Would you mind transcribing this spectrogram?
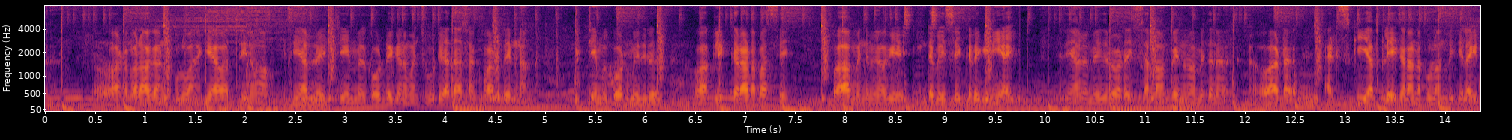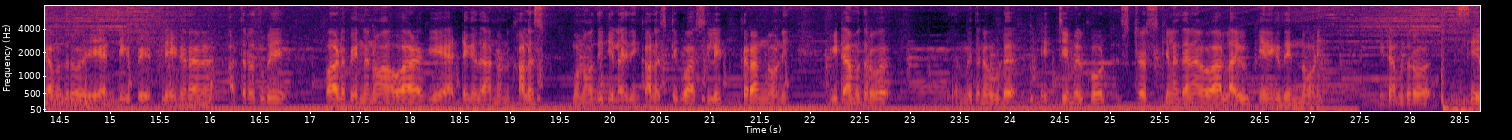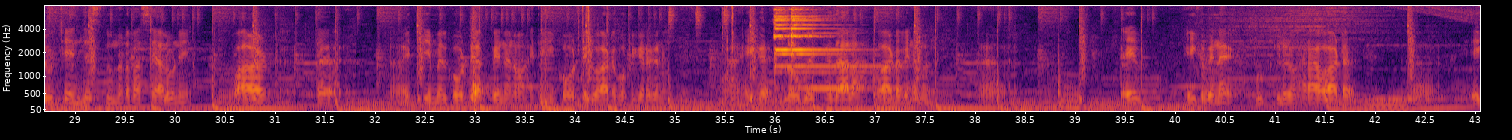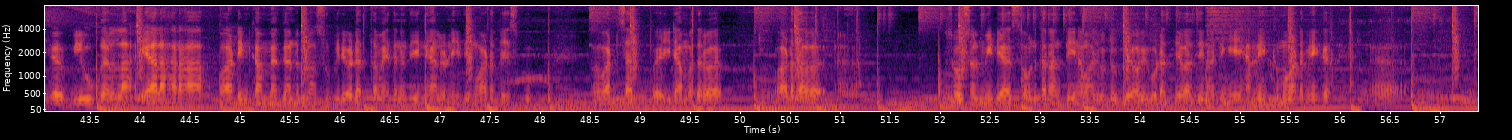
ඔයාලට බලා ගන්න පුළුවන් හැකියාවක් තියෙනවා. ඉතින් යාළුවනේ HTML කෝඩ් එක ගැන මම චූටි අදහසක් ඔයාලට දෙන්නම්. HTML කෝඩ් මේ විදිහට ඔයා ක්ලික් කරාට පස්සේ ඔයා මෙන්න මේ වගේ ඉන්ටර්ෆේස් එකකට ගෙනියයි. ඉතින් යාළුවෝ මේ විදිහට ඔයාලට ඉස්සල්ලාම පේනවා මෙතන ඔයාලට ඇඩ්ස් කීයක් ප්ලේ කරන්න පුළුවන්ද කියලා ඊට අමතරව ඒ ඇඩ් ටික ප්ලේ කරන අතරතුරේ ඔයාට පෙන්න්නනවා ඔයාගේ ඇඩ් එක දාන්නන කලස් මොනෝද කියලා. ඉතින් කලස් ටික සිලෙක්ට් කරන්න ඕනේ. ඊට අමතරව මෙතන උඩ HTML කෝඩ් ස්ට්‍රස් කියලා තැන ඔයා ලයිව් කියන එක දෙන්න ඕනේ. ඊට අමතරව සේව් චේන්ජස් දුන්නට පස්සේ යාළුවනේ ඔයාට HTML කෝඩ් එකක් පෙන්නනවා. ඉතින් කෝඩ් එක ඔයාට කොපි කරගෙන ඒක ලෝගෝ එක දාලා ඔයාට වෙනම ඒ ඒක වෙන පුද්ගලයෝ හරහා ඔයාට ඒක විය් කරලා එයාලා හරහා වාට ඉන්කම්මයක් ගන්න පුළුවන් සුපිරි වැඩක් තමයි එතන තියෙන යාළුවනේ. ඉතින් ඔයාට Facebook, WhatsApp ඊට අමතරව ඔයාට තව සෝෂල් මීඩියාස් ඕන තරම් තියෙනවා. YouTube ඒ වගේ ගොඩක් දේවල් තියෙනවා. ඉතින් ඒ හැම එකම ඔයාට මේක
